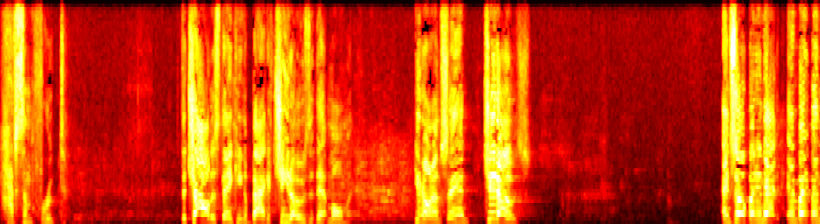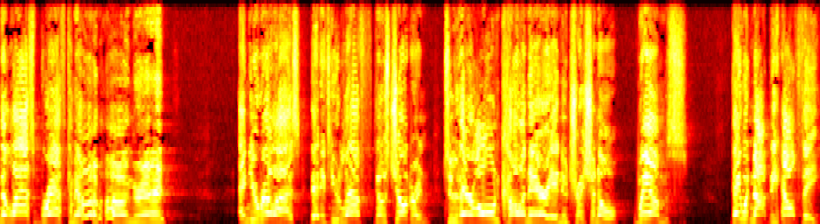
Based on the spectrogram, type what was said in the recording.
Have some fruit. The child is thinking a bag of Cheetos at that moment. You know what I'm saying? Cheetos. And so, but in that, in, but in the last breath, coming, I'm hungry. And you realize that if you left those children to their own culinary and nutritional whims, they would not be healthy.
